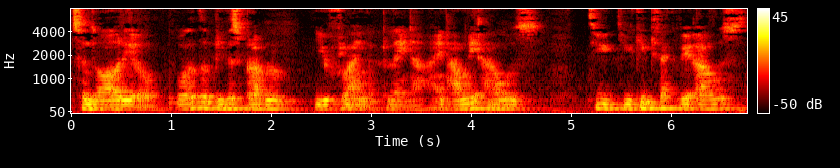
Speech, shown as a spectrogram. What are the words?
scenario? What is the biggest problem you flying a plane? And how many hours? Do you, do you keep track of your hours?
